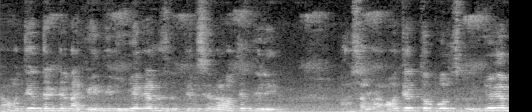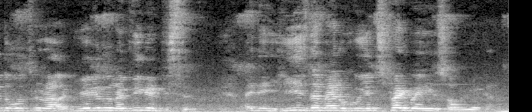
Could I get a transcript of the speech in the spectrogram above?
రామతీర్థ అంటే నాకేం తెలియదు వివేకానంద తెలిసి రామతీర్థ తెలియదు అసలు రామతీర్థతో పోల్చుకు వివేకంతో పోల్చుకుని వివేకానంద నథింగ్ అనిపిస్తుంది అయితే he is the man who inspired by Swami Vivekananda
